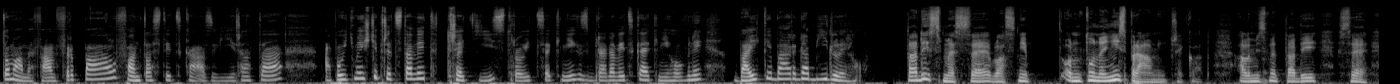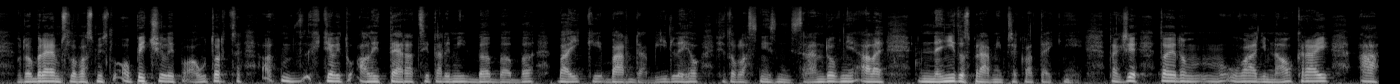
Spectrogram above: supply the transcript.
To máme fanfrpál, fantastická zvířata a pojďme ještě představit třetí z trojice knih z Bradavické knihovny Bajky Barda Bídliho. Tady jsme se vlastně on to není správný překlad, ale my jsme tady se v dobrém slova smyslu opičili po autorce a chtěli tu aliteraci tady mít BBB, bajky Barda Bídliho, že to vlastně zní srandovně, ale není to správný překlad té knihy. Takže to jenom uvádím na okraj a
